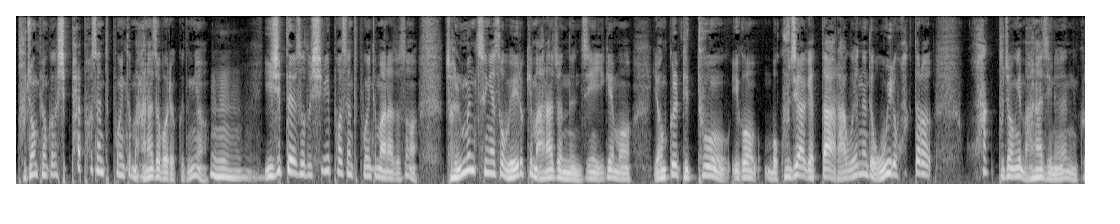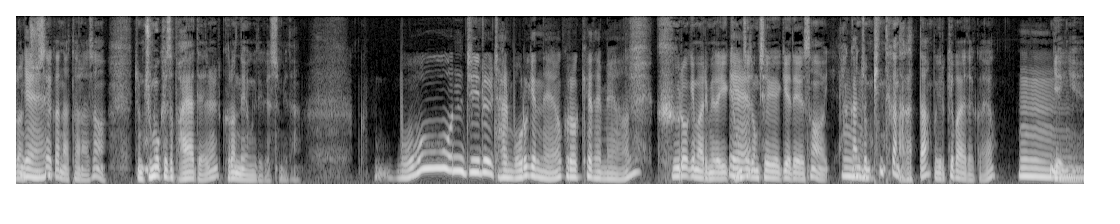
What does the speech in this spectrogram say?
부정 평가가 18% 포인트 많아져 버렸거든요. 음. 20대에서도 12% 포인트 많아져서 젊은 층에서 왜 이렇게 많아졌는지 이게 뭐 영끌 비투 이거 뭐 구제하겠다라고 했는데 오히려 확 떨어 확 부정이 많아지는 그런 예. 추세가 나타나서 좀 주목해서 봐야 될 그런 내용이 되겠습니다. 뭔지를 잘 모르겠네요. 그렇게 되면. 그러게 말입니다. 이 예. 경제 정책에 대해서 약간 음. 좀 핀트가 나갔다? 뭐 이렇게 봐야 될까요? 음. 예, 예.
